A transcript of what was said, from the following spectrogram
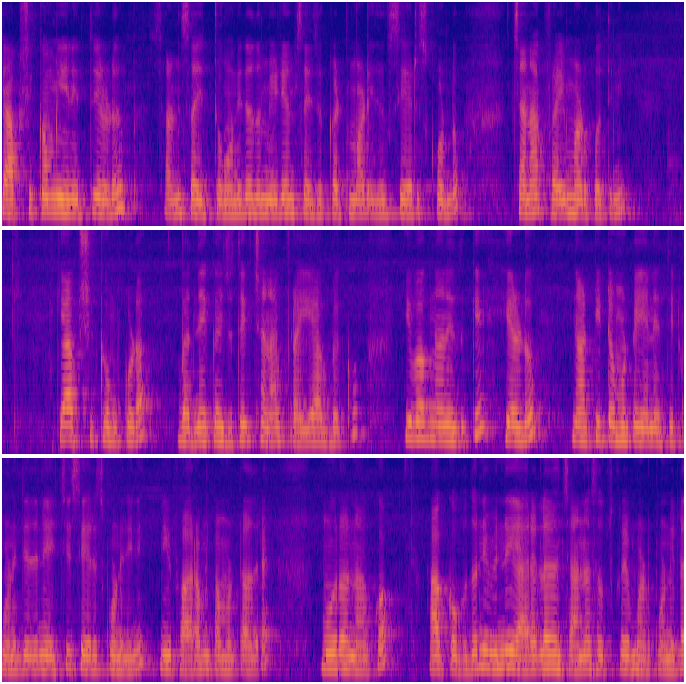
ಕ್ಯಾಪ್ಸಿಕಮ್ ಏನಿತ್ತು ಎರಡು ಸಣ್ಣ ಸೈಜ್ ತೊಗೊಂಡಿದ್ದು, ಅದು ಮೀಡಿಯಮ್ ಸೈಜಿಗೆ ಕಟ್ ಮಾಡಿ ಇದಕ್ಕೆ ಸೇರಿಸ್ಕೊಂಡು ಚೆನ್ನಾಗಿ ಫ್ರೈ ಮಾಡ್ಕೋತೀನಿ. ಕ್ಯಾಪ್ಸಿಕಮ್ ಕೂಡ ಬದನೆಕಾಯಿ ಜೊತೆಗೆ ಚೆನ್ನಾಗಿ ಫ್ರೈ ಆಗಬೇಕು. ಇವಾಗ ನಾನು ಇದಕ್ಕೆ ಎರಡು ನಾಟಿ ಟೊಮೊಟೊ ಏನು ಎತ್ತಿಟ್ಕೊಂಡಿದ್ದೆ ಅದನ್ನು ಹೆಚ್ಚಿ ಸೇರಿಸ್ಕೊಂಡಿದ್ದೀನಿ ನೀವು ಫಾರಮ್ ಟೊಮೊಟೊ ಆದರೆ ಮೂರೋ ನಾಲ್ಕೋ ಹಾಕ್ಕೋಬೋದು ನೀವು ಇನ್ನೂ ಯಾರೆಲ್ಲ ನನ್ನ ಚಾನಲ್ ಸಬ್ಸ್ಕ್ರೈಬ್ ಮಾಡ್ಕೊಂಡಿಲ್ಲ,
